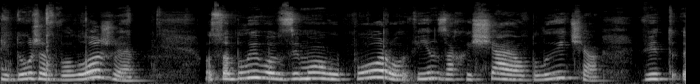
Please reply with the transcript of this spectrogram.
і дуже зволожує. Особливо в зимову пору він захищає обличчя від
